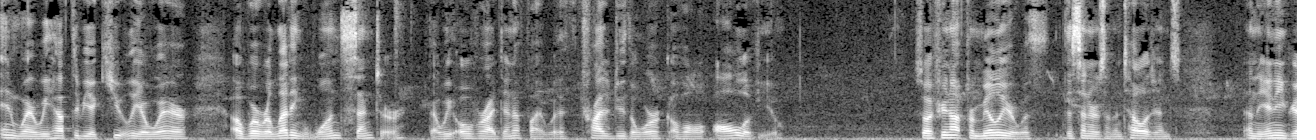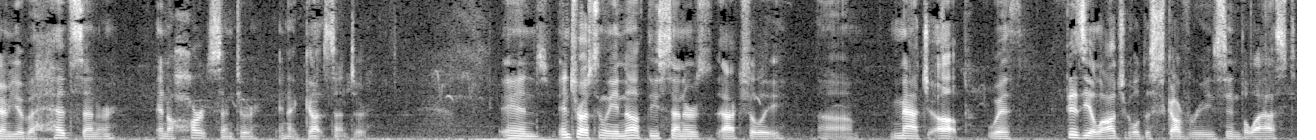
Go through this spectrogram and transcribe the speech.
And where we have to be acutely aware of where we're letting one center that we over identify with try to do the work of all, all of you. So if you're not familiar with the centers of intelligence, in the Enneagram, you have a head center and a heart center and a gut center. And interestingly enough, these centers actually um, match up with physiological discoveries in the last,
